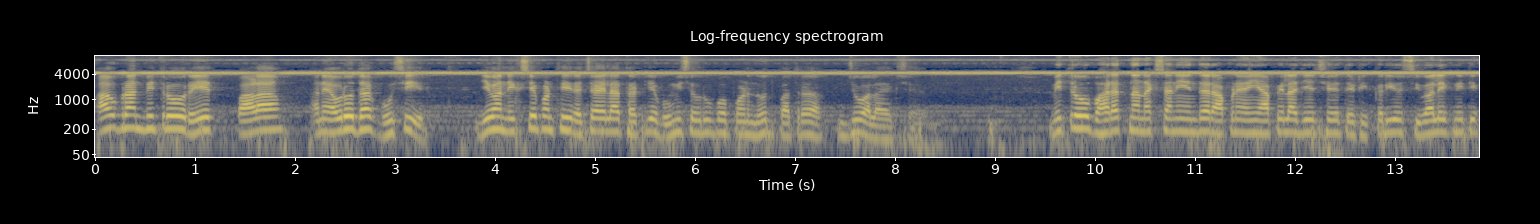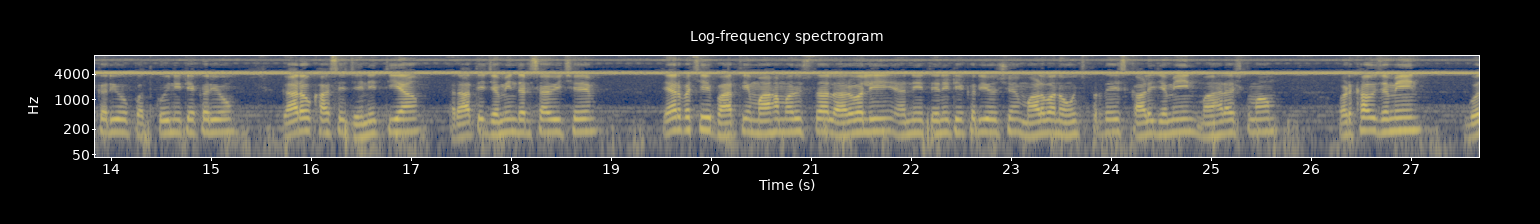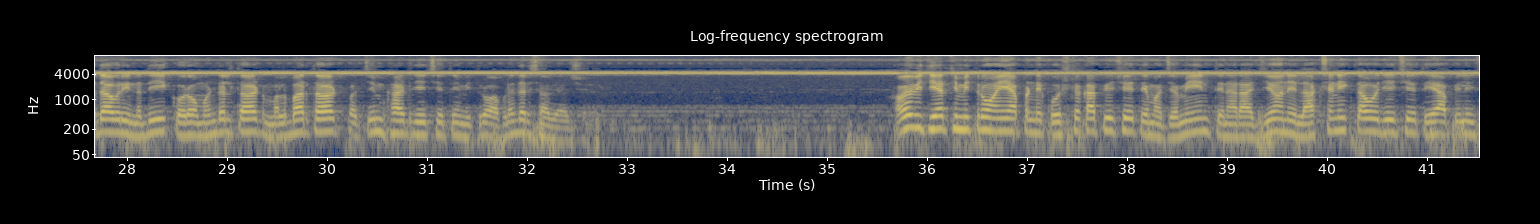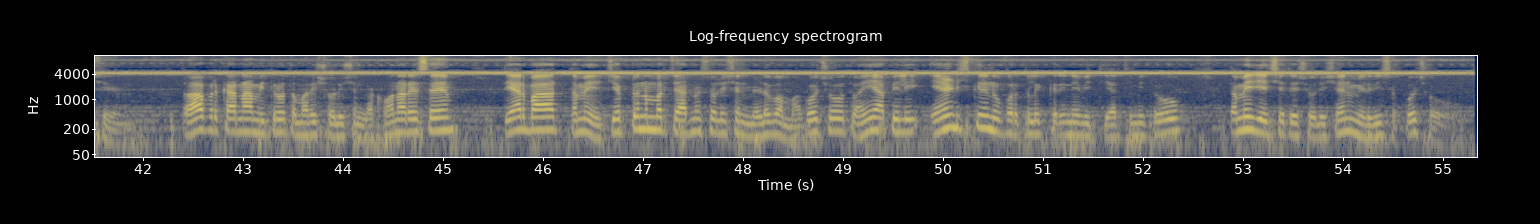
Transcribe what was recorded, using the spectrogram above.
આ ઉપરાંત મિત્રો રેત, પાળા અને અવરોધક ભૂસીર જેવા નિક્ષેપણથી રચાયેલા તટીય ભૂમિ સ્વરૂપો પણ નોંધપાત્ર જોવાલાયક છે. મિત્રો, ભારતના નકશાની અંદર આપણે અહીં આપેલા જે છે તે ટેકરીઓ શિવાલેખની ટેકરીઓ પતકોઈની ટેકરીઓ, ગારો ખાસે જેનિતિયા, રાતે જમીન દર્શાવી છે. ત્યાર પછી ભારતીય મહામરુસ્થળ અરવલ્લી અને તેની ટેકરીઓ છે માળવાનો ઉચ્ચ પ્રદેશ, કાળી જમીન, મહારાષ્ટ્રમાં વડખાવ જમીન, ગોદાવરી નદી કોરોમંડલ તટ, મલબાર તટ, પશ્ચિમ ઘાટ જે છે તે મિત્રો આપણે દર્શાવ્યા છે. હવે વિદ્યાર્થી મિત્રો અહીં આપણને કોષ્ટક આપ્યું છે, તેમાં જમીન, તેના રાજ્ય અને લાક્ષણિકતાઓ જે છે તે આપેલી છે. તો આ પ્રકારના મિત્રો તમારે સોલ્યુશન લખવાના રહેશે. ત્યારબાદ તમે ચેપ્ટર નંબર ચારનું સોલ્યુશન મેળવવા માગો છો, તો અહીં આપેલી એન્ડ સ્ક્રીન ઉપર ક્લિક કરીને વિદ્યાર્થી મિત્રો, તમે જે છે તે સોલ્યુશન મેળવી શકો છો.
